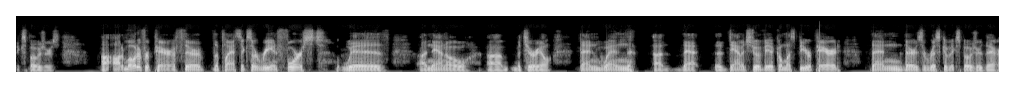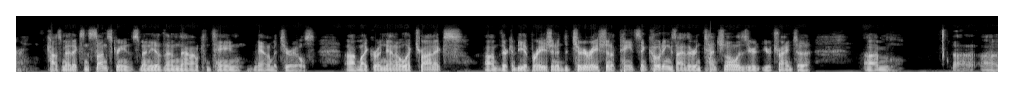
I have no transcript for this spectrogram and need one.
exposures. Uh, automotive repair, if the plastics are reinforced with a nano uh, material, then when uh, that damage to a vehicle must be repaired, then there's a risk of exposure there. Cosmetics and sunscreens, many of them now contain nanomaterials. Uh, micro and nanoelectronics, um, there can be abrasion and deterioration of paints and coatings, either intentional as you're, you're trying to um, uh, uh,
